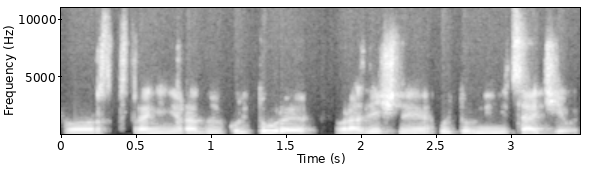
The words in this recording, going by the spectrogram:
в распространение родной культуры, в различные культурные инициативы.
